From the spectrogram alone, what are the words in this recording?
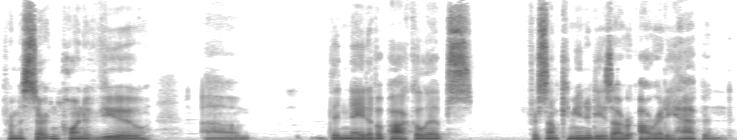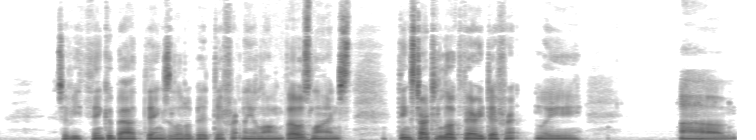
from a certain point of view, um, the native apocalypse for some communities already happened. So if you think about things a little bit differently along those lines, things start to look very differently. Um,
